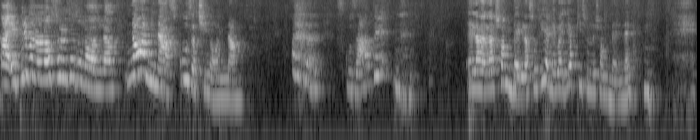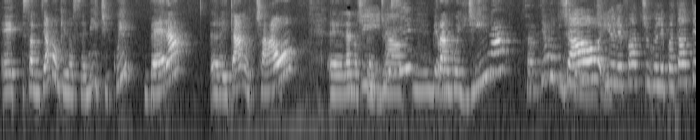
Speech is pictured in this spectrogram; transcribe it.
Ah, e prima non ho salutato nonna. Nonna, scusaci nonna. Scusate. È la, la ciambella, Sofia aveva gli occhi sulle ciambelle. E salutiamo anche i nostri amici qui, Vera, Reitano, ciao, eh, la nostra Gina, Giussi, mm, Franco e Gina. Salutiamo tutti. Ciao, amici. io le faccio con le patate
